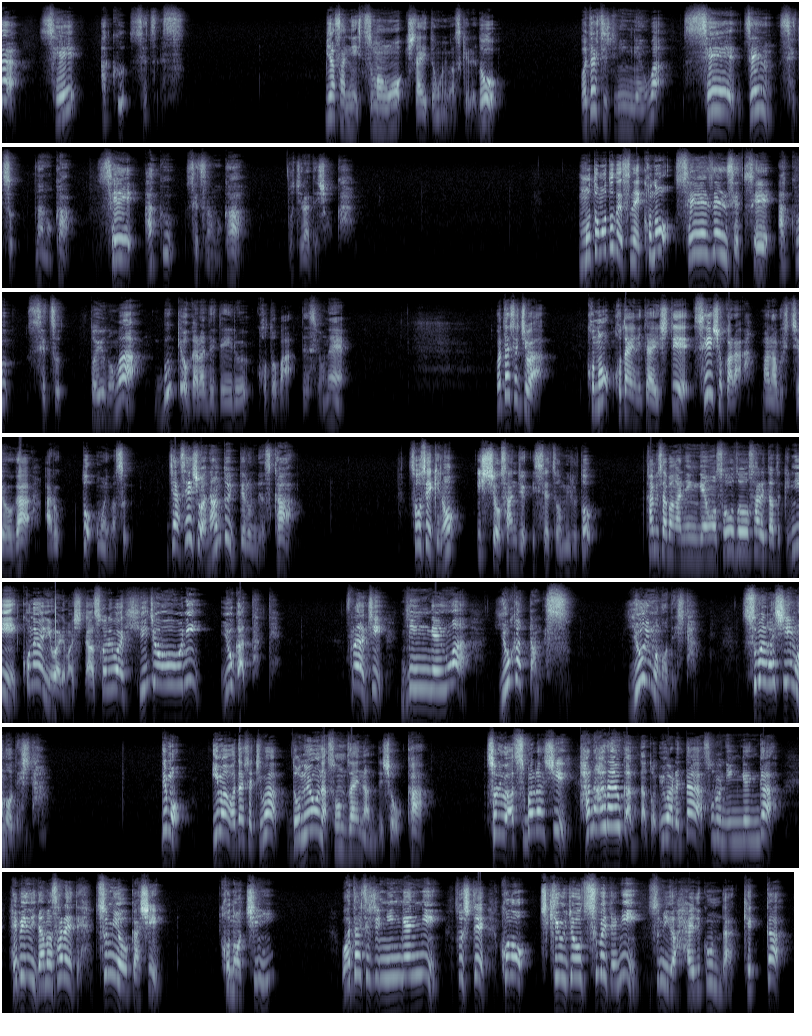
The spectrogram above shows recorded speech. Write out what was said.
性悪説です。皆さんに質問をしたいと思いますけれど、私たち人間は性善説なのか、性悪説なのか、どちらでしょうか。もともとですね、この性善説、性悪説というのは仏教から出ている言葉ですよね。私たちはこの答えに対して聖書から学ぶ必要があると思います。じゃあ聖書は何と言ってるんですか？創世記の一章三十一節を見ると神様が人間を創造された時にこのように言われました。それは非常に良かったって。すなわち人間は良かったんです。良いものでした。素晴らしいものでした。でも、今私たちはどのような存在なんでしょうか？それは素晴らしい、甚だ良かったと言われたその人間が蛇に騙されて罪を犯し、この地に、私たち人間に、そしてこの地球上すべてに罪が入り込んだ結果、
